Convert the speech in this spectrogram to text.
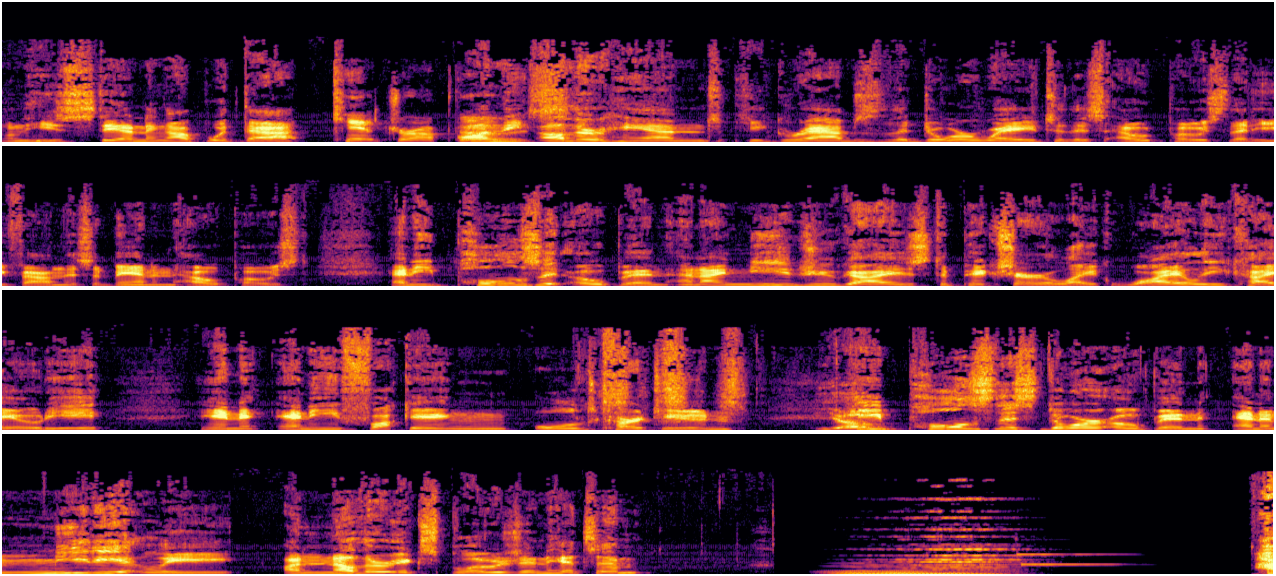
and he's standing up with that. Can't drop those. On the other hand, he grabs the doorway to this outpost that he found, this abandoned outpost, and he pulls it open. And I need you guys to picture like Wile E. Coyote in any fucking old cartoon. Yup. He pulls this door open, and immediately another explosion hits him.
